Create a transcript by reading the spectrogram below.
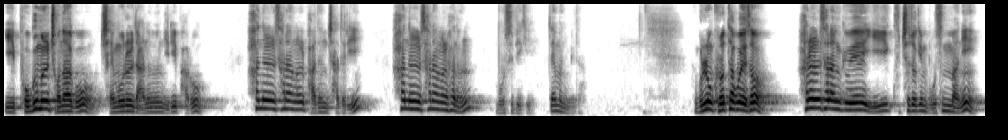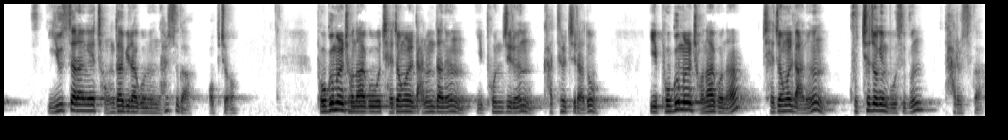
이 복음을 전하고 재물을 나누는 일이 바로 하늘 사랑을 받은 자들이 하늘 사랑을 하는 모습이기 때문입니다. 물론 그렇다고 해서 하늘 사랑 교회의 이 구체적인 모습만이 이웃 사랑의 정답이라고는 할 수가 없죠. 복음을 전하고 재정을 나눈다는 이 본질은 같을지라도 이 복음을 전하거나 재정을 나누는 구체적인 모습은 다를 수가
